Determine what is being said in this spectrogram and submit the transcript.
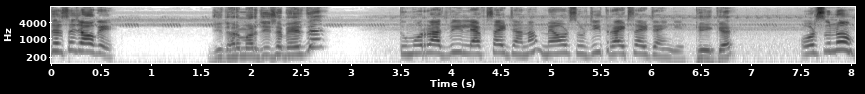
किधर से जाओगे? जिधर मर्ज़ी से भेज दे। तुम और राजवीर लेफ़्ट साइड जाना मैं और सुरजीत राइट साइड जाएँगे। ठीक है। और सुनो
